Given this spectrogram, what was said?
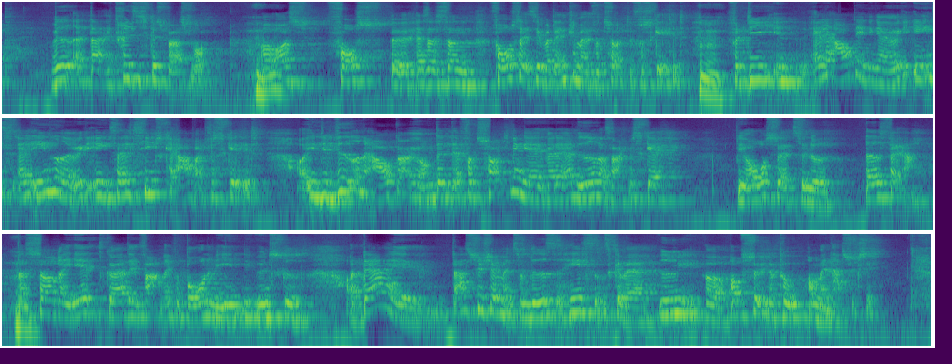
ved at der er kritiske spørgsmål. Hmm. Og også for, øh, altså sådan forslag til, hvordan kan man fortolke det forskelligt. Hmm. Fordi en, alle afdelinger er jo ikke ens, alle enheder er jo ikke ens, alle teams kan arbejde forskelligt. Og individerne afgør jo, om den der fortolkning af, hvad det er, lederen har sagt, vi skal, blive oversat til noget adfærd, der hmm. så reelt gør den forandring for borgerne, vi egentlig ønskede. Og der, øh, der synes jeg, at man som ledelse hele tiden skal være ydmyg og opsøgende på, om man har succes.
